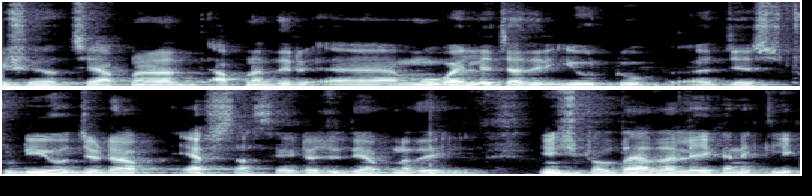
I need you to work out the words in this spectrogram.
বিষয় হচ্ছে আপনারা, আপনাদের মোবাইলে যাদের ইউটিউব যে স্টুডিও যেটা অ্যাপস আছে, এটা যদি আপনাদের ইনস্টল থাকে তাহলে এখানে ক্লিক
